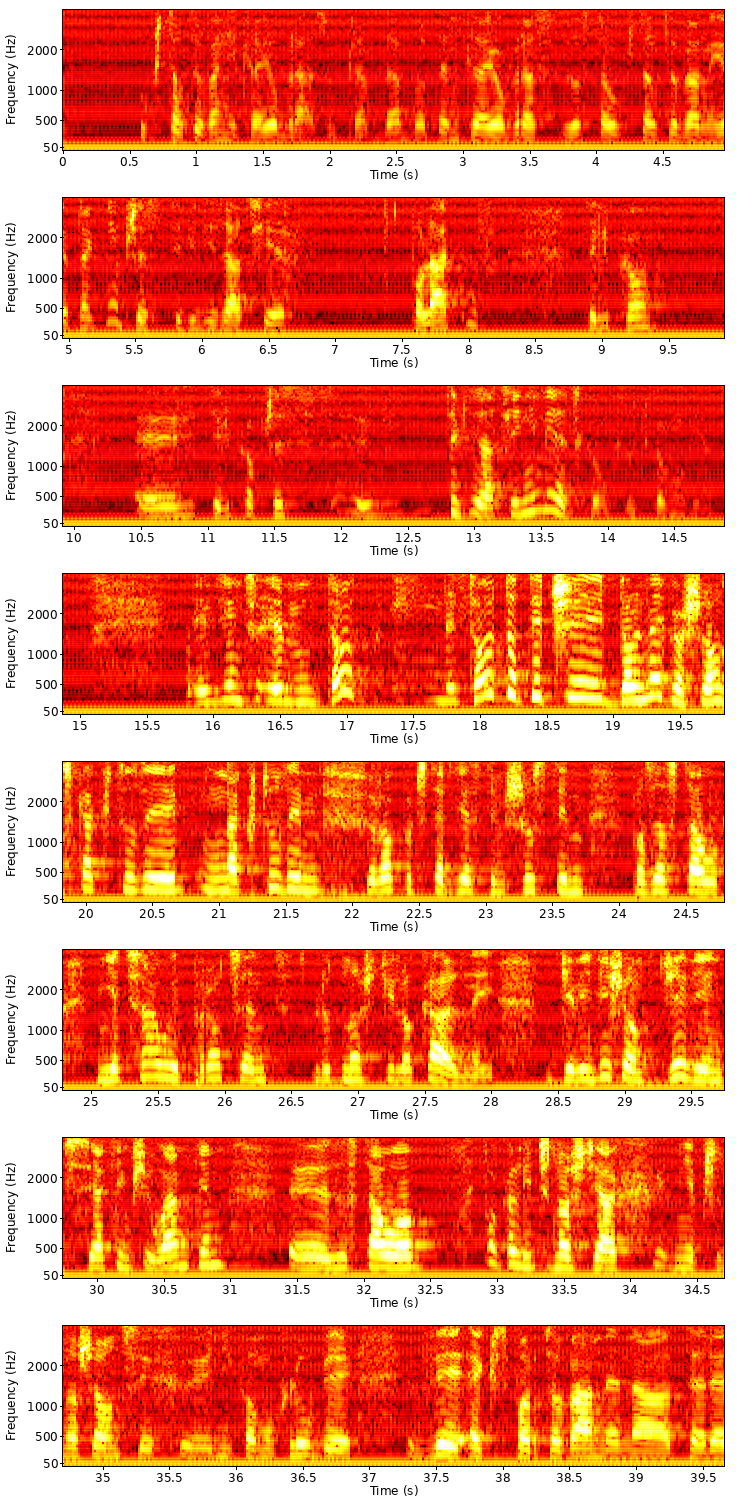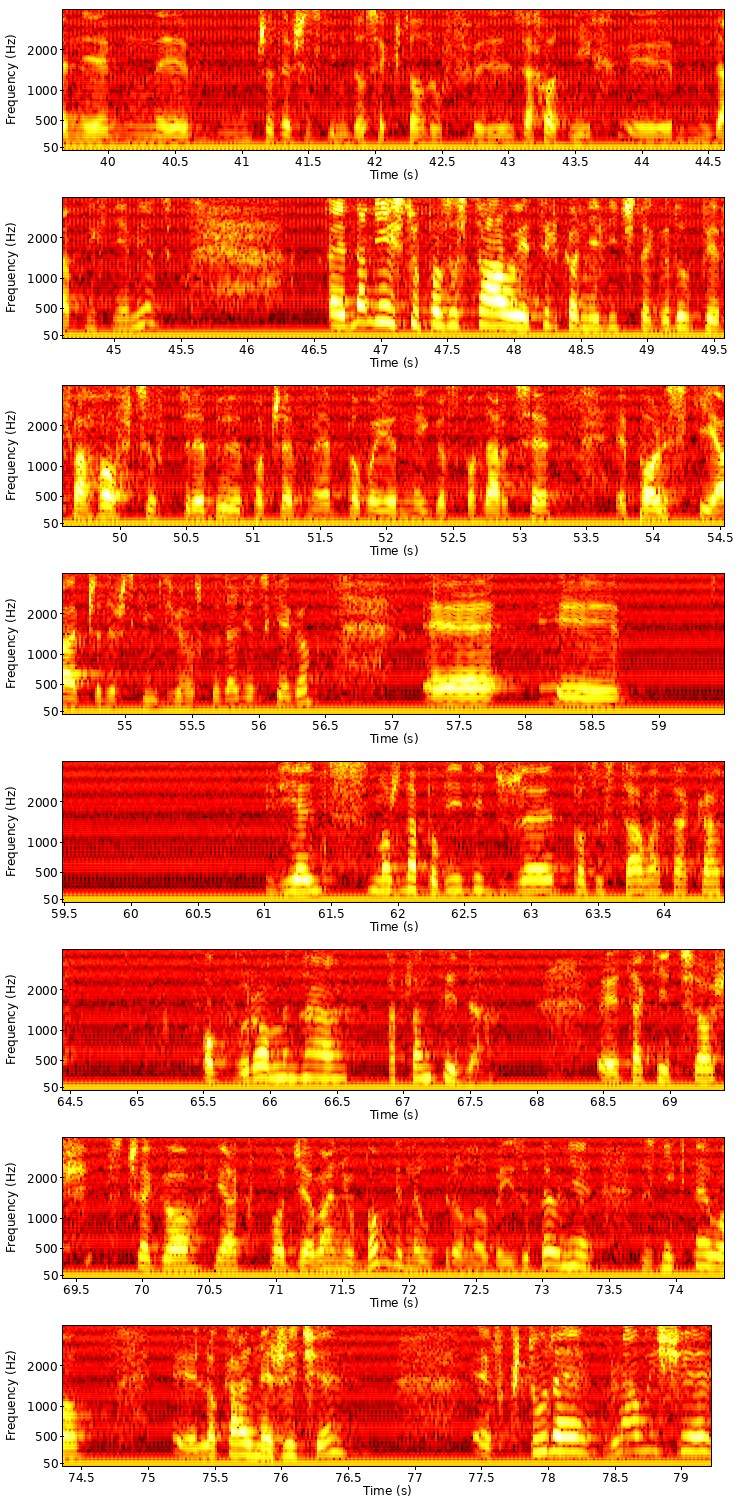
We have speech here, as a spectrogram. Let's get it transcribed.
ukształtowanie krajobrazu, prawda? Bo ten krajobraz został ukształtowany jednak nie przez cywilizację Polaków, tylko, y, tylko przez y, cywilizację niemiecką, krótko mówiąc. Y, Więc to, to dotyczy Dolnego Śląska, który, na którym w roku 46 pozostał niecały procent ludności lokalnej. 99 z jakimś ułamkiem y, zostało w okolicznościach nie przynoszących y, nikomu chluby wyeksportowane na tereny y, przede wszystkim do sektorów y, zachodnich dawnych Niemiec. E, Na miejscu pozostały tylko nieliczne grupy fachowców, które były potrzebne powojennej gospodarce e, Polski, a przede wszystkim Związku Radzieckiego. Y, Więc można powiedzieć, że pozostała taka ogromna Atlantyda. E, Takie coś, z czego jak po działaniu bomby neutronowej zupełnie zniknęło e, lokalne życie, w które wlały się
